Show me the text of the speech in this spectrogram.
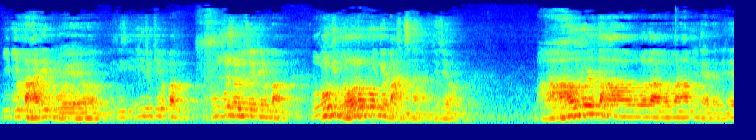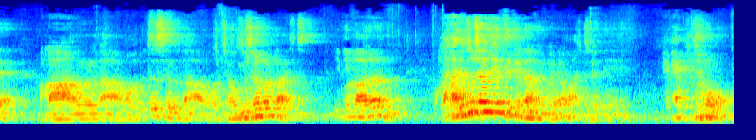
이 말이 뭐예요? 이렇게 막 구구절절히 막 목이 너러먹게 많잖아. 그죠? 마음을 다하고라고만 하면 되는데 마음을 다하고 뜻을 다하고 정성을 다해서 이 말은 완전히 드리라는 거예요. 완전히 100%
